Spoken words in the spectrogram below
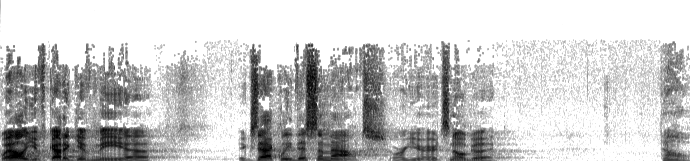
well, you've got to give me uh, exactly this amount, or it's no good. No.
